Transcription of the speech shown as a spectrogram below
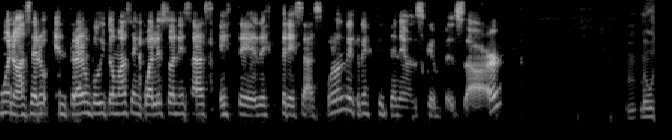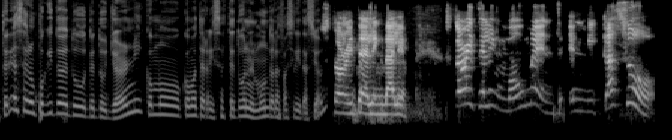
bueno, hacer entrar un poquito más en cuáles son esas este, destrezas. ¿Por dónde crees que tenemos que empezar? Me gustaría saber un poquito de tu, de tu journey, ¿Cómo, cómo aterrizaste tú en el mundo de la facilitación. Storytelling, dale. Storytelling moment. En mi caso,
